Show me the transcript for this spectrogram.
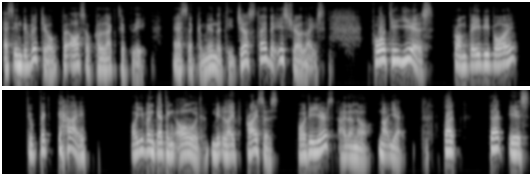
as individual, but also collectively as a community, just like the Israelites. 40 years from baby boy to big guy or even getting old, midlife crisis. 40 years? I don't know, not yet. But that is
